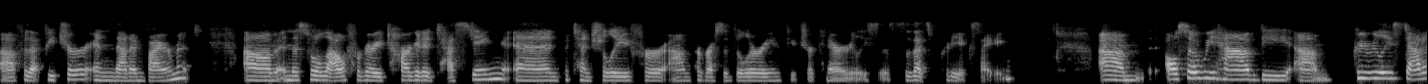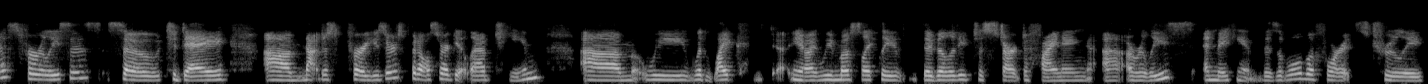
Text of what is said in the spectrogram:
uh, for that feature in that environment. Um, and this will allow for very targeted testing and potentially for um, progressive delivery in future Canary releases. So that's pretty exciting. Um, also, we have the pre-release status for releases. So today, um, not just for our users, but also our GitLab team, um, we would like, you know, we most likely the ability to start defining uh, a release and making it visible before it's truly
